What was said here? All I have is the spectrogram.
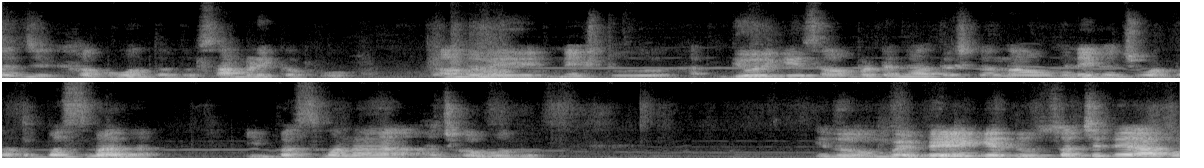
ಸಂಜೆ ಹಾಕುವಂತದ್ದು ಸಾಮಾಣಿ ಕಪ್ಪು. ಆಮೇಲೆ ನೆಕ್ಸ್ಟ್ ದೇವರಿಗೆ ಸಾವಪಟ್ಟಂಗ ಆದ ತಕ್ಷಣ ನಾವು ಮನೆಗೆ ಹಚ್ಚುವಂತದ್ದು ಭಸ್ಮ ಅದ ಈ ಭಸ್ಮನ ಹಚ್ಕೋಬಹುದು ಇದು ಬೆಳಿಗ್ಗೆ ಎದ್ದು ಸ್ವಚ್ಛತೆ ಆಗೋ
